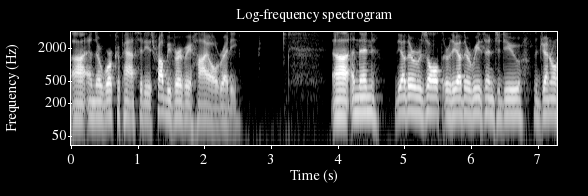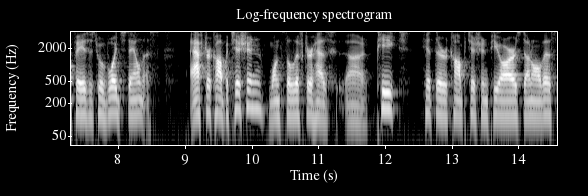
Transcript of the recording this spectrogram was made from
uh, and their work capacity is probably very, very high already. Uh, and then the other result or the other reason to do the general phase is to avoid staleness. After competition, once the lifter has uh, peaked, hit their competition PRs, done all this,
